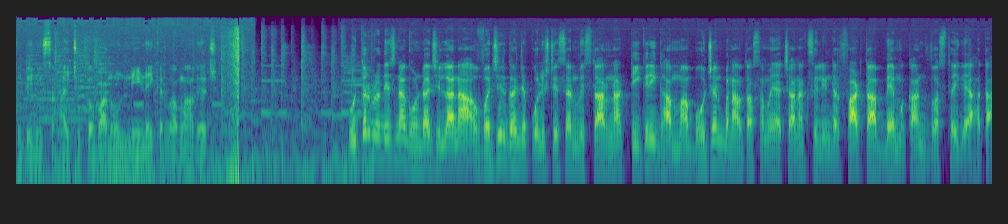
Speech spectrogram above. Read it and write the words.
સુધીની સહાય ચૂકવવાનો નિર્ણય કરવામાં આવ્યો છે. ઉત્તર પ્રદેશના ગોંડા જિલ્લાના વજીરગંજ પોલીસ સ્ટેશન વિસ્તારના ટીકરી ગામમાં ભોજન બનાવતા સમયે અચાનક સિલિન્ડર ફાટતા બે મકાન ધ્વસ્ત થઈ ગયા હતા.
